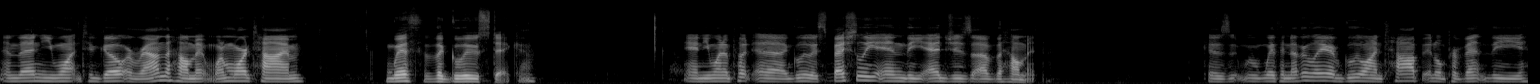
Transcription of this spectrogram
And then you want to go around the helmet one more time with the glue stick. And you want to put uh, glue especially in the edges of the helmet. Because with another layer of glue on top it'll prevent the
